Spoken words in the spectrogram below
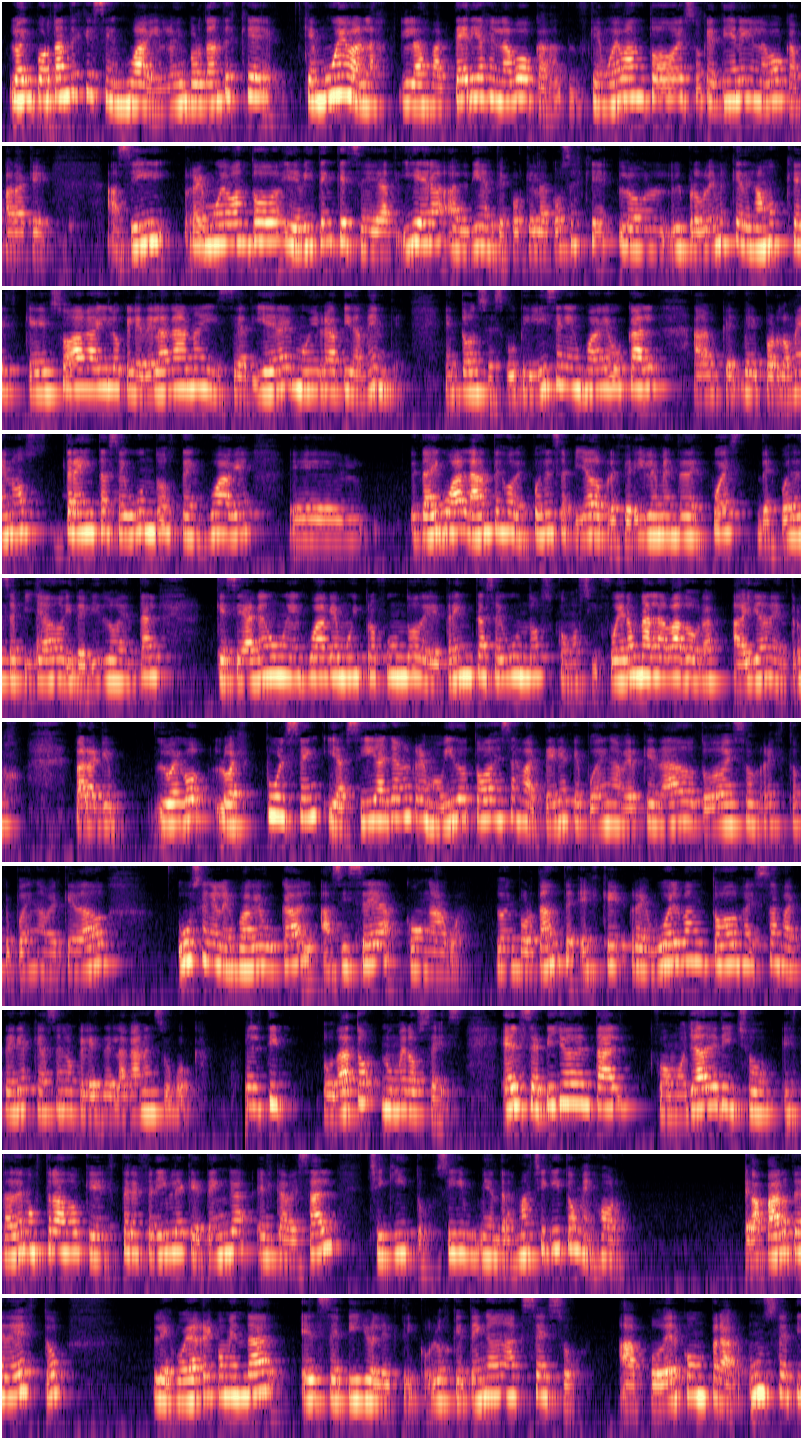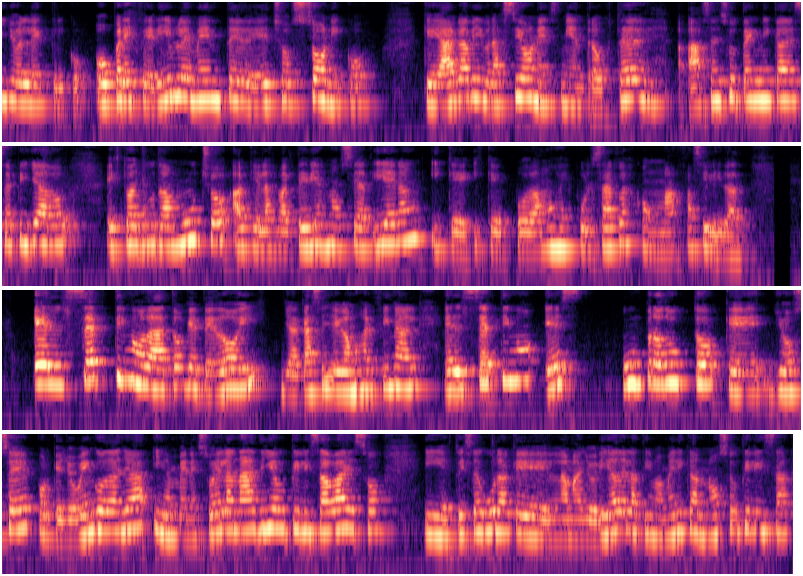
Lo importante es que se enjuaguen, lo importante es que, que muevan las, las bacterias en la boca, que muevan todo eso que tienen en la boca para que Así remuevan todo y eviten que se adhiera al diente, porque la cosa es que el problema es que dejamos que, que, eso haga ahí lo que le dé la gana y se adhiera muy rápidamente. Entonces, utilicen enjuague bucal, aunque por lo menos 30 segundos de enjuague. Eh, da igual antes o después del cepillado, preferiblemente después, después del cepillado y del hilo dental que se hagan un enjuague muy profundo de 30 segundos, como si fuera una lavadora ahí adentro, para que luego lo expulsen y así hayan removido todas esas bacterias que pueden haber quedado, todos esos restos que pueden haber quedado. Usen el enjuague bucal, así sea con agua. Lo importante es que revuelvan todas esas bacterias que hacen lo que les dé la gana en su boca. El tip o dato número 6. El cepillo dental como ya he dicho, está demostrado que es preferible que tenga el cabezal chiquito. Sí, mientras más chiquito, mejor. Aparte de esto, les voy a recomendar el cepillo eléctrico. Los que tengan acceso a poder comprar un cepillo eléctrico o preferiblemente, de hecho, sónico, que haga vibraciones mientras ustedes hacen su técnica de cepillado, esto ayuda mucho a que las bacterias no se adhieran y que, y que podamos expulsarlas con más facilidad. El séptimo dato que te doy, ya casi llegamos al final, el séptimo es un producto que yo sé porque yo vengo de allá y en Venezuela nadie utilizaba eso y estoy segura que en la mayoría de Latinoamérica no se utiliza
